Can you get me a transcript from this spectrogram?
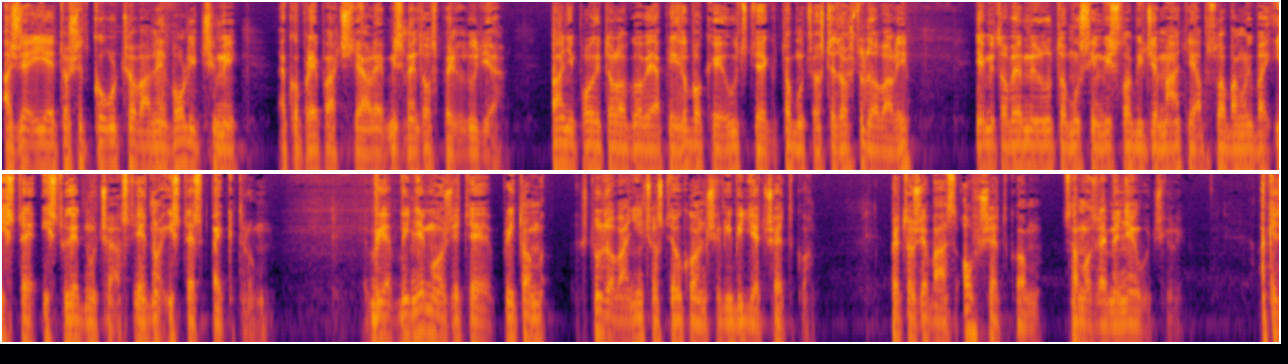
a že je to všetko určované voličmi, ako prepačte, ale my sme dospelí ľudia. Páni politológovia, pri hlbokej úcte k tomu, čo ste doštudovali, je mi to veľmi ľúto, musím vysloviť, že máte absolvovanú iba isté, istú jednu časť, jedno isté spektrum. Vy, vy nemôžete pri tom študovaní, čo ste ukončili, vidieť všetko. Pretože vás o všetkom samozrejme neučili. A keď,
